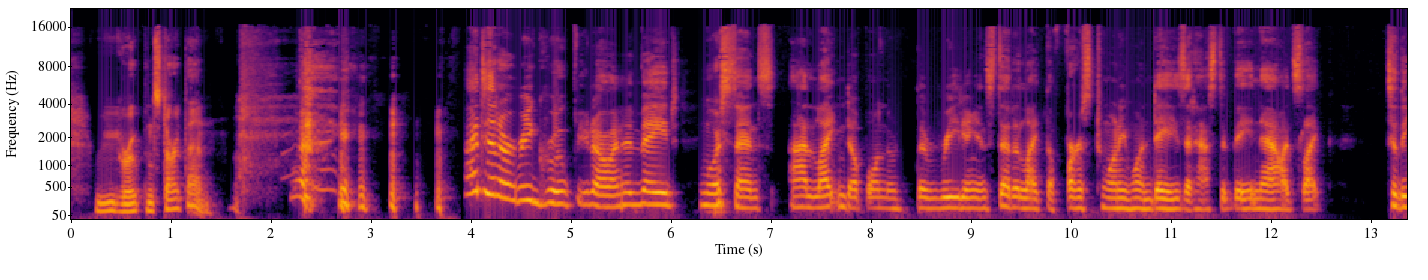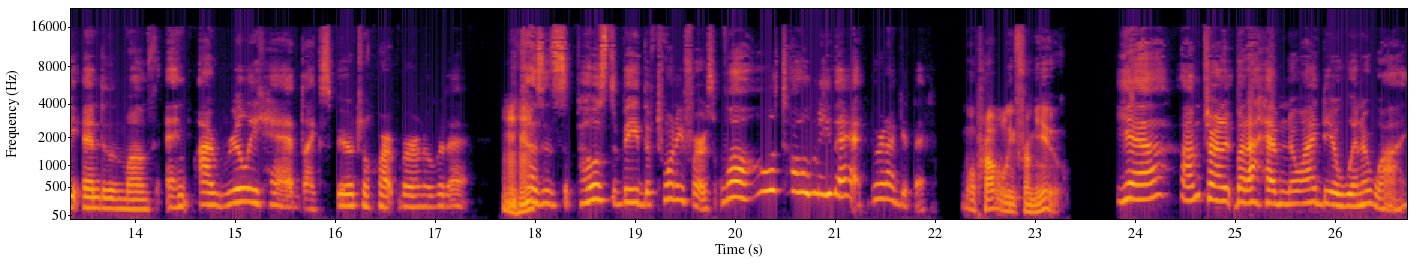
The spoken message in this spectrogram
regroup and start then. I did a regroup, you know, and it made more sense. I lightened up on the, the reading instead of like the first 21 days it has to be. Now it's like to the end of the month. And I really had like spiritual heartburn over that mm-hmm. because it's supposed to be the 21st. Well, who told me that? Where did I get that? Well, probably from you. Yeah, I'm trying to, but I have no idea when or why.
